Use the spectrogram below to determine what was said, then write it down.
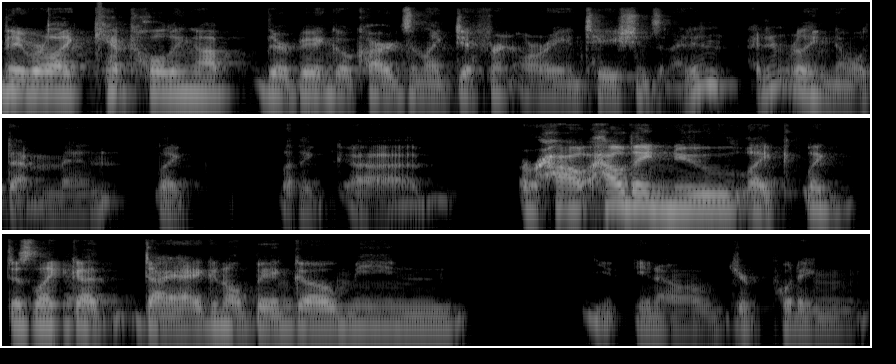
they were like kept holding up their bingo cards in like different orientations, and I didn't I didn't really know what that meant, like like uh or how how they knew like like does like a diagonal bingo mean you, you know you're putting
